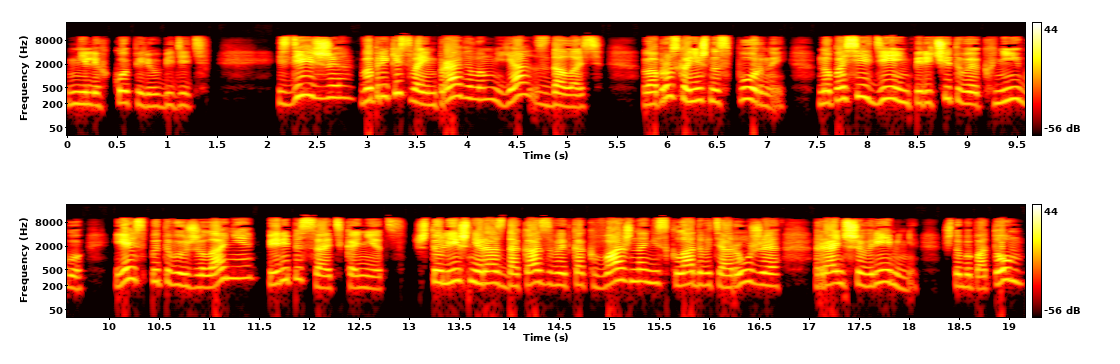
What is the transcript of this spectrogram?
нелегко переубедить. Здесь же, вопреки своим правилам, я сдалась. Вопрос, конечно, спорный, но по сей день, перечитывая книгу, я испытываю желание переписать конец, что лишний раз доказывает, как важно не складывать оружие раньше времени, чтобы потом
